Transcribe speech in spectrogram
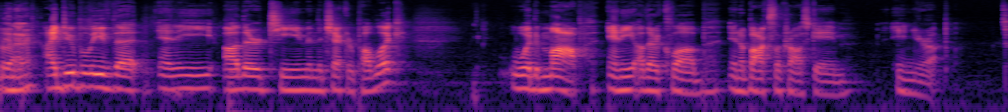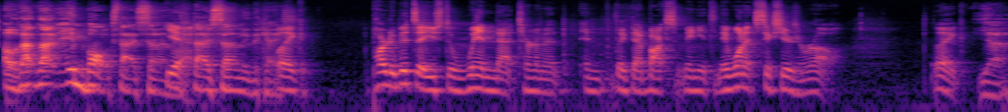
You know, Correct. I do believe that any other team in the Czech Republic would mop any other club in a box lacrosse game in Europe. oh that that in box that is certainly Yeah. that is certainly the case. Like Pardubice used to win that tournament and like that box mania team. They won it six years in a row. Like yeah,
